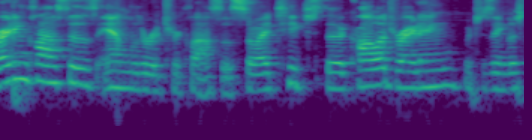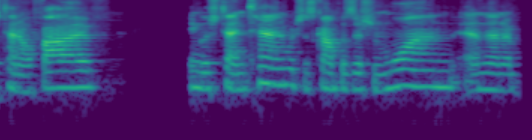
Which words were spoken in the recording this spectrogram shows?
writing classes and literature classes. So I teach the college writing, which is English 1005, English 1010, which is composition one, and then a,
